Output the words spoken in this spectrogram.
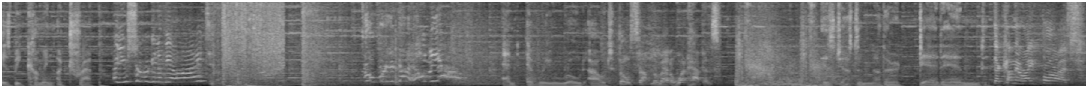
is becoming a trap. Every road out Don't stop no matter what happens. is just another dead end. They're coming right for us.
